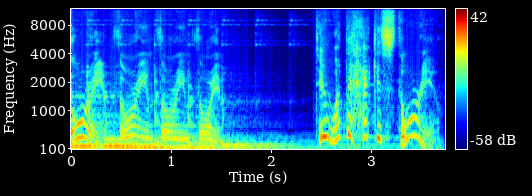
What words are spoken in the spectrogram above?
Thorium, thorium, thorium, thorium. Dude, what the heck is thorium?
